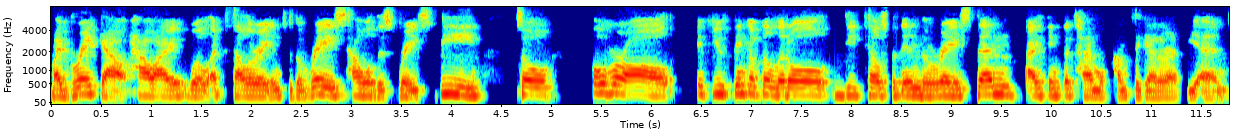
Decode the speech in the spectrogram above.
my breakout, how I will accelerate into the race, how will this race be. So, overall, if you think of the little details within the race, then I think the time will come together at the end.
